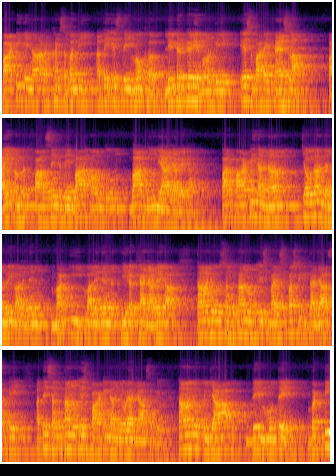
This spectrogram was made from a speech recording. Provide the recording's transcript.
ਪਾਰਟੀ ਦੇ ਨਾਂ ਰੱਖਣ ਸੰਬੰਧੀ ਅਤੇ ਇਸ ਦੇ ਮੁੱਖ ਲੀਡਰ ਕਿਹੜੇ ਹੋਣਗੇ, ਇਸ ਬਾਰੇ ਫੈਸਲਾ ਭਾਈ ਅੰਮ੍ਰਿਤਪਾਲ ਸਿੰਘ ਦੇ ਬਾਹਰ ਆਉਣ ਤੋਂ ਬਾਅਦ ਹੀ ਲਿਆ ਜਾਵੇਗਾ। ਪਰ ਪਾਰਟੀ ਦਾ ਨਾਮ 14 ਜਨਵਰੀ ਵਾਲੇ ਦਿਨ, ਮਾਘੀ ਵਾਲੇ ਦਿਨ ਹੀ ਰੱਖਿਆ ਜਾਵੇਗਾ, ਤਾਂ ਜੋ ਸੰਗਤਾਂ ਨੂੰ ਇਸ ਬਾਰੇ ਸਪਸ਼ਟ ਕੀਤਾ ਜਾ ਸਕੇ ਅਤੇ ਸੰਗਤਾਂ ਨੂੰ ਇਸ ਪਾਰਟੀ ਨਾਲ ਜੋੜਿਆ ਜਾ ਸਕੇ। ਤਾਂ ਜੋ ਪੰਜਾਬ ਦੇ ਮੁੱਦੇ ਵੱਡੀ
